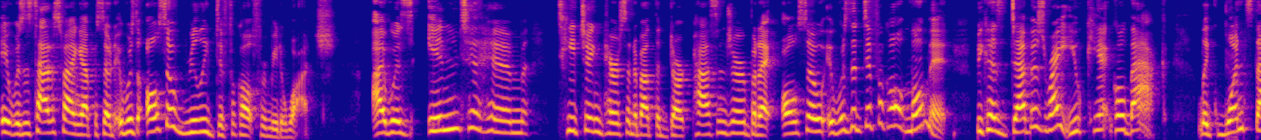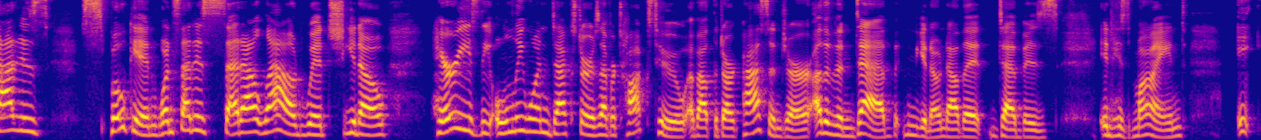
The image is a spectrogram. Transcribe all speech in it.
it was a satisfying episode. It was also really difficult for me to watch. I was into him teaching Harrison about the dark passenger, but I also, it was a difficult moment because Deb is right. You can't go back. Like once that is spoken, once that is said out loud, which, you know, Harry's the only one Dexter has ever talked to about the dark passenger, other than Deb, you know, now that Deb is in his mind. It,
